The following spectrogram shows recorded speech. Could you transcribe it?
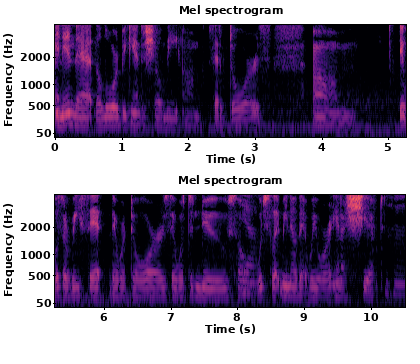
And in that, the Lord began to show me um, a set of doors. Um, it was a reset. There were doors. There was the news. So, yeah. which let me know that we were in a shift. Mm-hmm.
